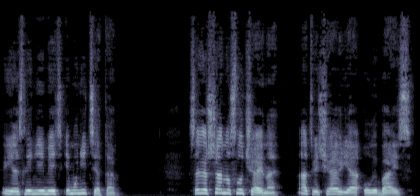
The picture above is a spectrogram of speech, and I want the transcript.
если не иметь иммунитета. «Совершенно случайно», — отвечаю я, улыбаясь.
